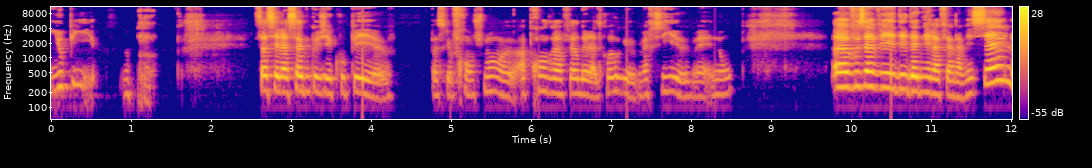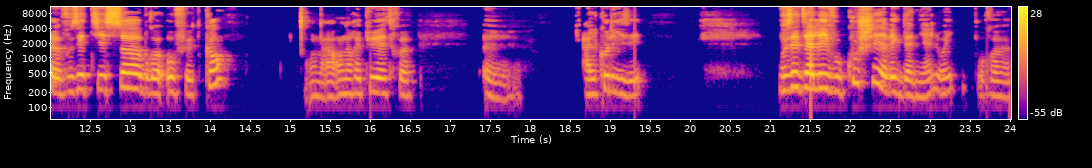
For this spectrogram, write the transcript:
Youpi! Ça c'est la scène que j'ai coupée, euh, parce que franchement, apprendre à faire de la drogue, merci, mais non. Euh, vous avez aidé Daniel à faire la vaisselle, vous étiez sobre au feu de camp. On, aurait pu être euh, alcoolisé. Vous êtes allé vous coucher avec Daniel, oui, pour, euh,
